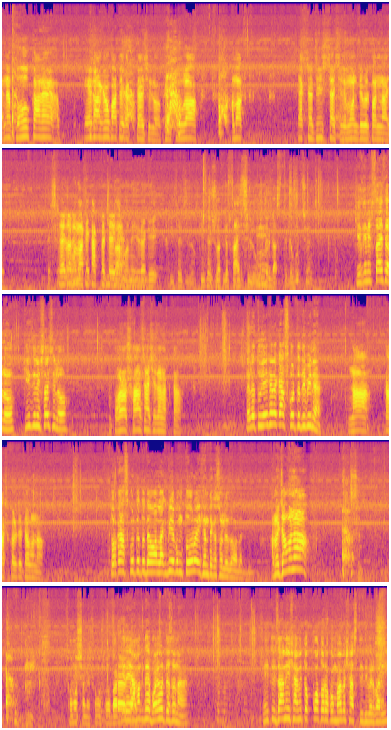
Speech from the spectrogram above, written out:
এনে বহু কারে এর আগেও বাটে কাটতে ছিল কিন্তু ওরা আমার একটা জিনিস চাইছিল মন দেবের পার নাই। সেই জন্য মাটি কাটতে চাই তার মানে এর আগে কি চাইছিল? কি কিছু একটা চাইছিল ওদের কাছ থেকে বুঝছেন? কি জিনিস চাইছিল? কি জিনিস চাইছিল? বড় শাল চাইছিলাম একটা। তাহলে তুই এখানে কাজ করতে দিবি না? না কাজ করতে যাব না। তোর কাজ করতে তো দেওয়া লাগবে এবং তোরও এখান থেকে চলে যাওয়া লাগবে। আমি যাব না! সমস্যা নেই সমস্যা। আমাকে ভয় হতেছে না? এই তুই জানিস আমি তো কত রকম ভাবে শাস্তি দিবার পারি।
